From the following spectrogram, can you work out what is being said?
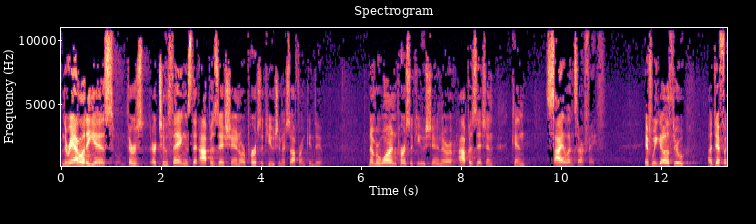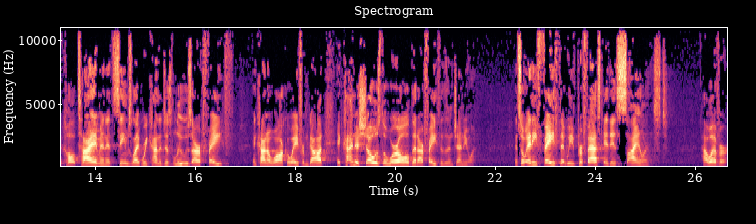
And the reality is, there are two things that opposition or persecution or suffering can do. Number one, persecution or opposition can silence our faith. If we go through a difficult time and it seems like we kind of just lose our faith and kind of walk away from God, it kind of shows the world that our faith isn't genuine. And so any faith that we've professed, it is silenced. However,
